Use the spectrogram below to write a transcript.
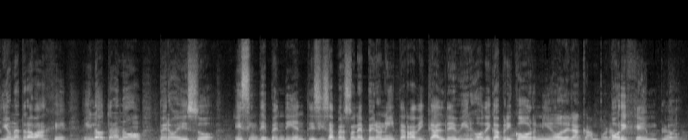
y una trabaje y la otra no. Pero eso es independiente si esa persona es peronista, radical, de Virgo o de Capricornio. O de la cámpora. Por ejemplo. Bueno.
